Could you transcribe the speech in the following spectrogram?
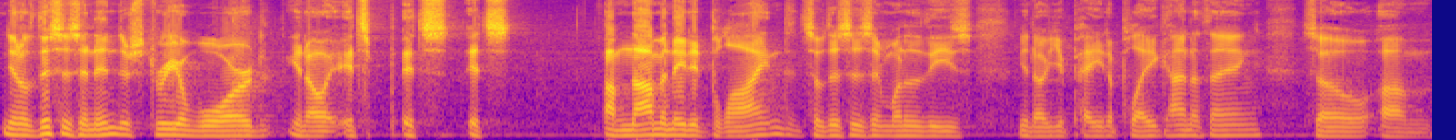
you know, this is an industry award. You know, it's it's it's I'm nominated blind, so this isn't one of these, you know, you pay to play kind of thing. So, um,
